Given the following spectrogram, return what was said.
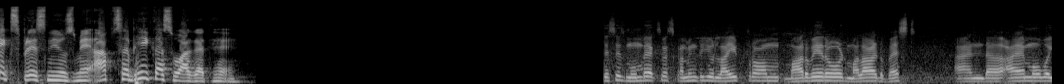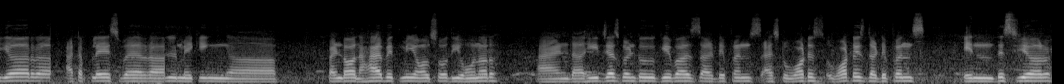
एक्सप्रेस न्यूज़ में आप सभी का स्वागत है। This is Mumbai express coming to you live from Marve road Malad west and I am over here at a place where making pandal have with me also the owner and he just going to give us a difference as to what is what is the difference in this year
